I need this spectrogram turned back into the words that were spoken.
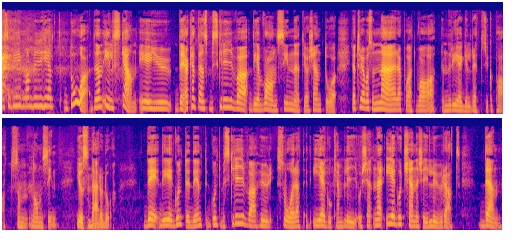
Alltså det, man blir ju helt då. Den ilskan är ju, det, jag kan inte ens beskriva det vansinnet jag känt då. Jag tror jag var så nära på att vara en regelrätt psykopat som någonsin just där och då. Det, det, går inte, det inte, går inte att beskriva hur sårat ett ego kan bli. Och kän- när egot känner sig lurat, den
